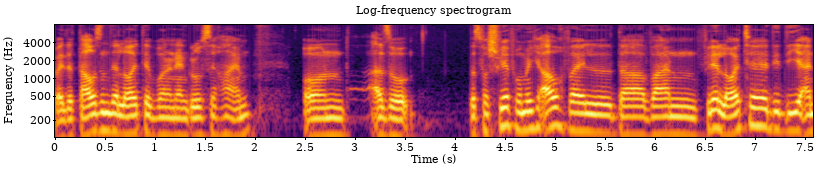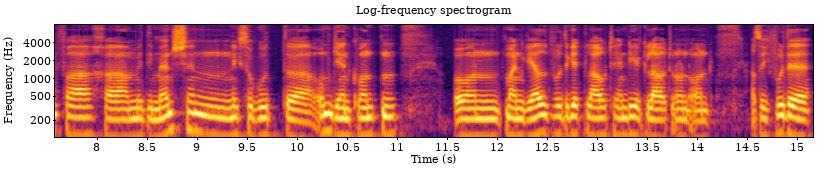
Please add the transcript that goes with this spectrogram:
weil da tausende Leute wohnen in einem großen Heim. Und also, das war schwer für mich auch, weil da waren viele Leute, die, die einfach äh, mit den Menschen nicht so gut äh, umgehen konnten. Und mein Geld wurde geklaut, Handy geklaut und, und, und. Also ich wurde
